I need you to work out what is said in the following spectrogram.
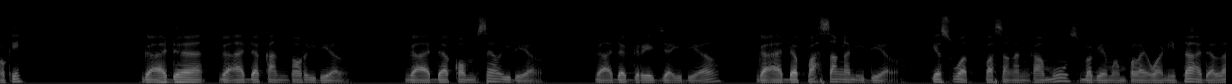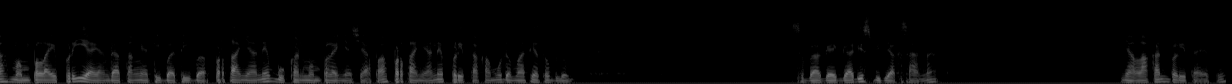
Oke? Okay? Gak ada nggak ada kantor ideal, nggak ada komsel ideal, nggak ada gereja ideal, nggak ada pasangan ideal. Guess what? Pasangan kamu sebagai mempelai wanita adalah mempelai pria yang datangnya tiba-tiba. Pertanyaannya bukan mempelainya siapa, pertanyaannya pelita kamu udah mati atau belum. Sebagai gadis bijaksana, nyalakan pelita itu,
